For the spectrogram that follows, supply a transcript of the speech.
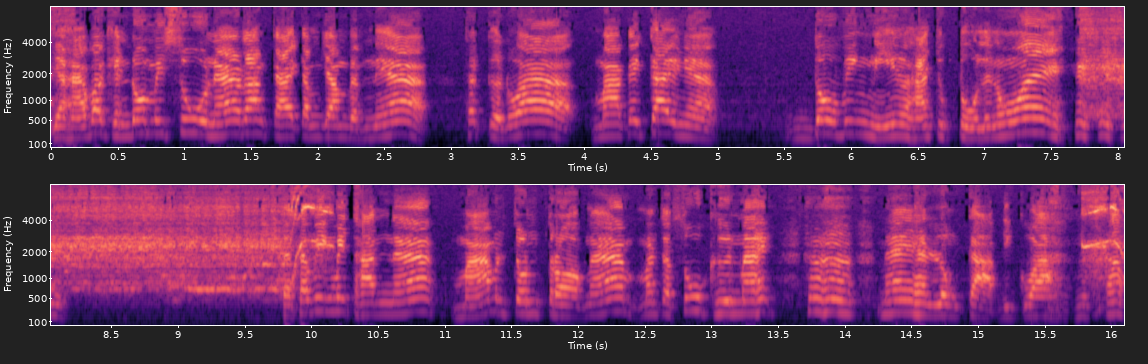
อย่าหาว่าเคนโดไม่สู้นะ ร่างกายกำยำแบบเนี้ย ถ้าเกิดว่ามาใกล้ๆเนี่ย โดวิ่งหนีหางจุกตูดเลยนุ้ย แต่ถ้าวิ่งไม่ทันนะ หมามันจนตรอกนะ มันจะสู้คืนไหม แม่ให้ลงกราบดีกว่านะครับ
